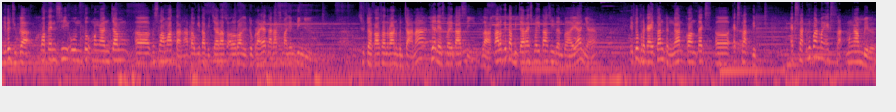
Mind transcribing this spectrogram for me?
itu juga potensi untuk mengancam uh, keselamatan atau kita bicara soal ruang hidup rakyat akan semakin tinggi. Sudah kawasan rawan bencana dia dieksploitasi. Lah kalau kita bicara eksploitasi dan bahayanya itu berkaitan dengan konteks uh, ekstraktif ekstraktif kan mengekstrak mengambil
